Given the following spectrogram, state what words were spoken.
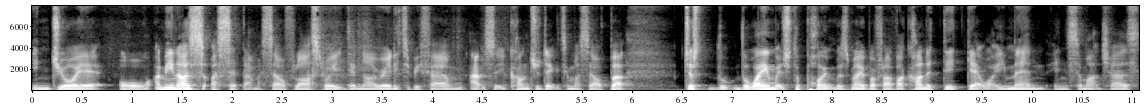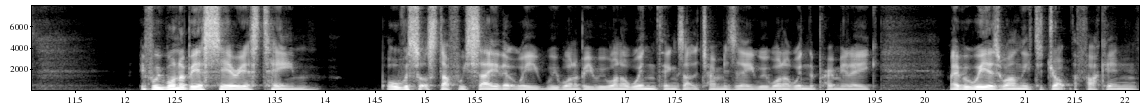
enjoy it all. I mean, I, I said that myself last week, didn't I? Really, to be fair, I'm absolutely contradicting myself, but just the, the way in which the point was made by Flav, I kind of did get what he meant in so much as if we want to be a serious team, all the sort of stuff we say that we, we want to be, we want to win things like the Champions League, we want to win the Premier League. Maybe we as well need to drop the fucking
